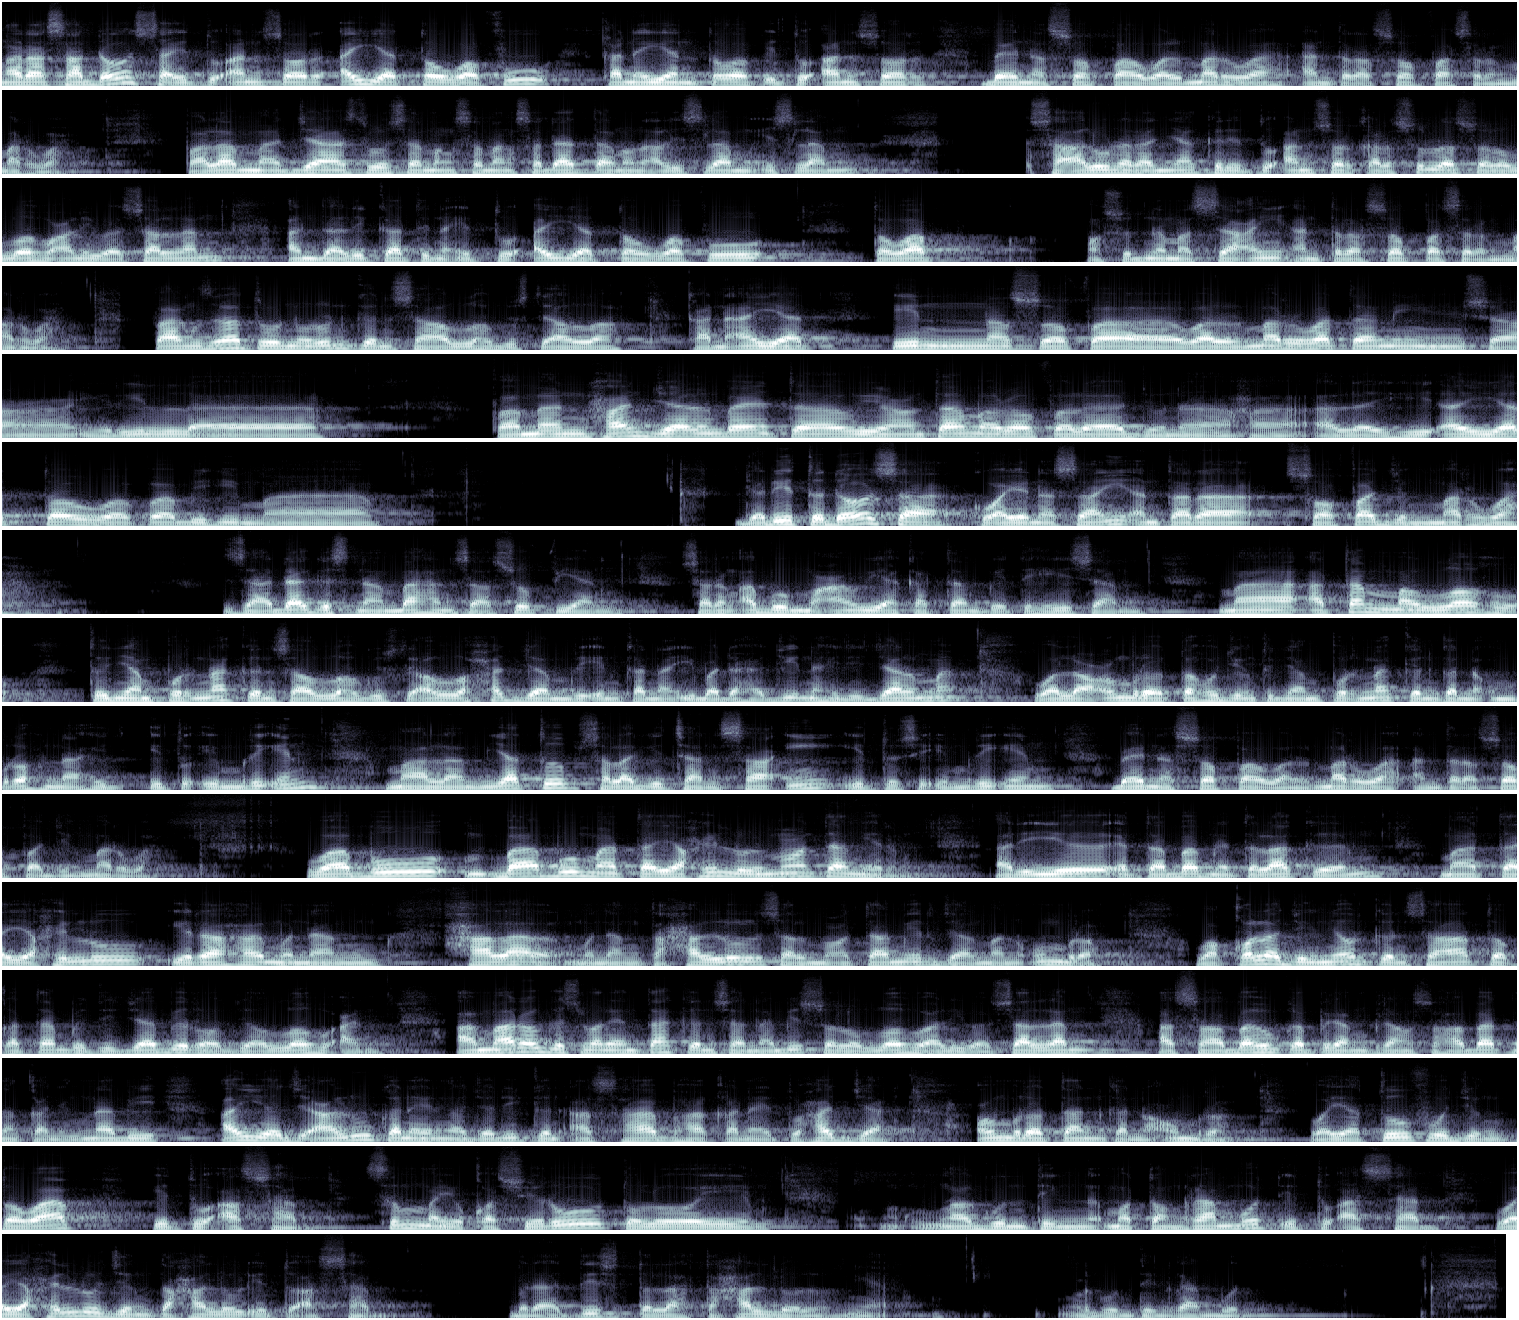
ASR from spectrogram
Ngarasa dosa itu ansor ayat tawafu kana yan tawaf itu ansor baina sofa wal marwah antara sofa sareng marwah. Falamma jasu samang-samang sadatang non al-islam islam saalu naranyakeun itu ansor ka Rasulullah sallallahu alaihi wasallam andalika tina itu ayat tawafu tawaf maksudna masai antara sofa sareng marwah. Fangzala turun nurunkeun insyaallah Gusti Allah kana ayat inna safa wal marwata min syairillah faman hajjal baita wa i'tamara fala junaha alaihi ayat tawafa bihima jadi tedosa ku aya nasai antara safa jeung marwah. zada geus nambahan sa Sufyan sareng Abu Muawiyah katam piti Hisam ma atammallahu teu nyampurnakeun sa Allah Gusti Allah hajjam riin kana ibadah hajina hiji jalma wala umratahu jeung teu nyampurnakeun kana umrahna itu imriin malam yatub salagi can sa'i itu si imriin baina Safa wal Marwah antara Safa jeung Marwah. Wabu babu mata yahillul mu'tamir Ari ieu eta bab netelakeun mata yahilu iraha menang halal menang tahallul sal mu'tamir jalman umrah. Wa qala jeung nyaurkeun saato kata bi Jabir radhiyallahu an. Amara geus marentahkeun sa Nabi sallallahu alaihi wasallam ashabahu ka pirang-pirang sahabat na kanjing Nabi ayya ja'alu kana yang ngajadikeun ashab ha kana itu hajjah umratan kana umrah wa yatufu jeung tawaf itu ashab summa yuqasiru tuluy ngagunting motong rambut itu ashab wayah helu jeng tahalul itu ashab berarti setelah tahallulnya ngagunting rambut.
